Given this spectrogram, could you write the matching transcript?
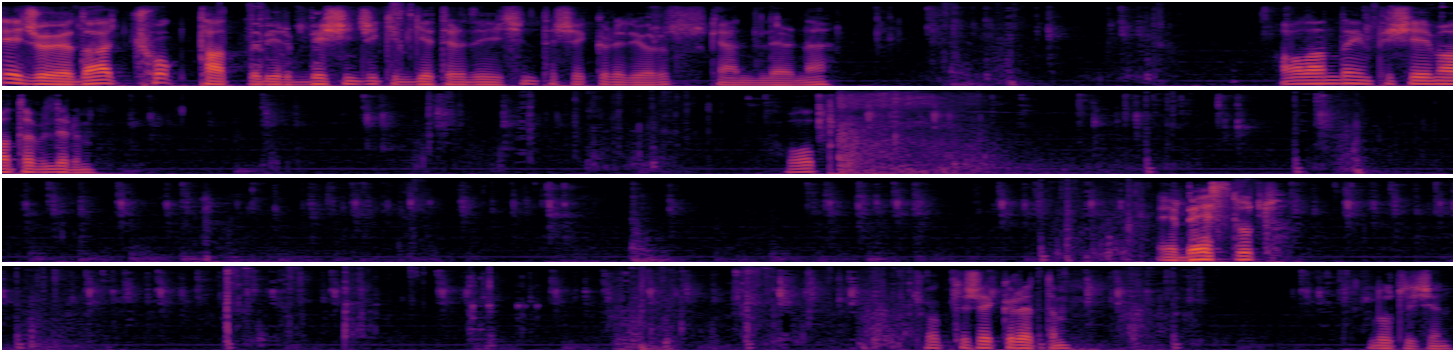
Ejo'ya da çok tatlı bir 5. kill getirdiği için teşekkür ediyoruz kendilerine. Alandayım fişeğimi atabilirim. Hop. E best loot. Çok teşekkür ettim. Loot için.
